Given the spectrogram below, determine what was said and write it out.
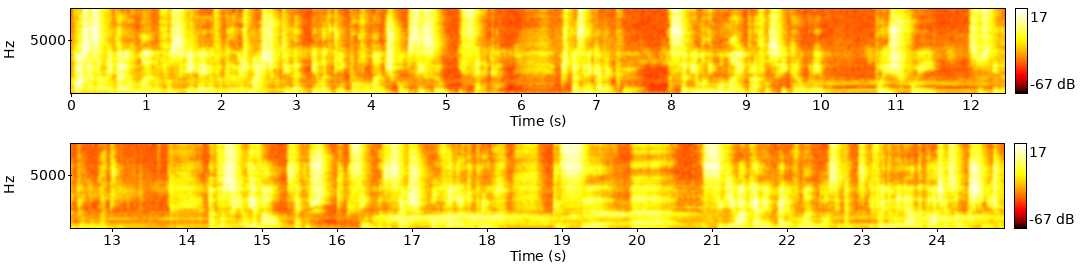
Com a exceção do Império Romano, a filosofia grega foi cada vez mais discutida em latim por romanos como Cícero e Séneca. O que parece indicar é que se havia uma língua-mãe para a filosofia que era o grego, pois foi sucedida pelo latim. A filosofia medieval, séculos V a XVI, ocorreu durante o período que se uh, seguiu à queda do Império Romano do Ocidente e foi dominada pela ascensão do cristianismo.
